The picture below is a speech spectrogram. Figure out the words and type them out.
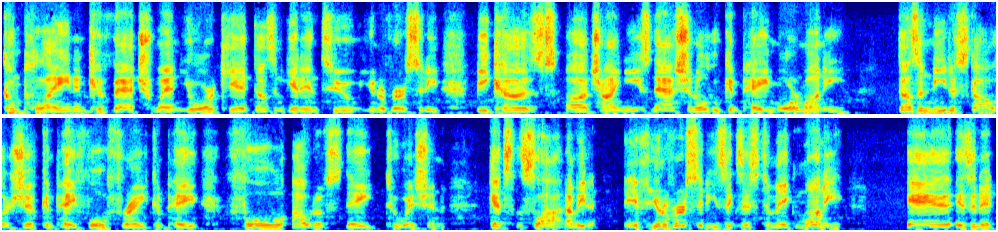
complain and kvetch when your kid doesn't get into university because a chinese national who can pay more money doesn't need a scholarship can pay full freight can pay full out of state tuition gets the slot. I mean if universities exist to make money, eh, isn't it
